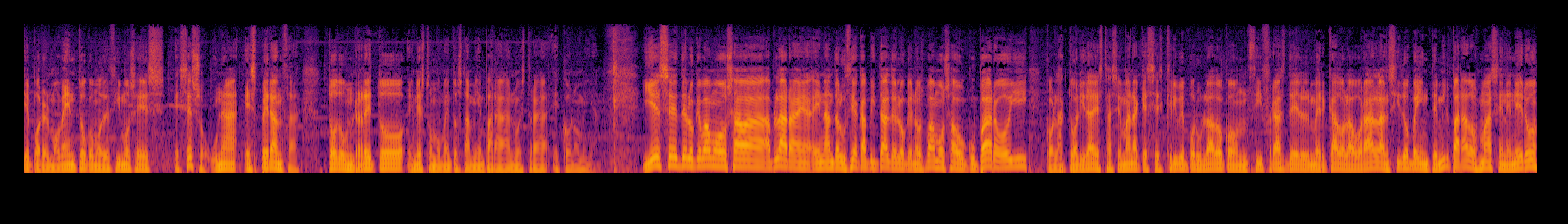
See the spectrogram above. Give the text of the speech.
que por el momento, como decimos, es, es eso, una esperanza, todo un reto en estos momentos también para nuestra economía. Y es de lo que vamos a hablar en Andalucía Capital, de lo que nos vamos a ocupar hoy con la actualidad de esta semana que se escribe por un lado con cifras del mercado laboral. Han sido 20.000 parados más en enero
